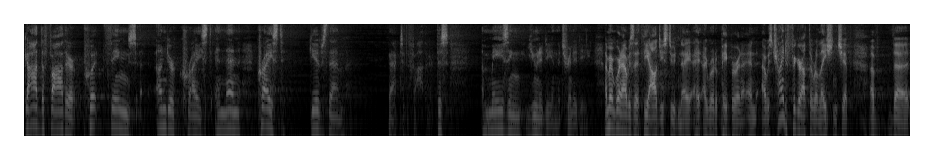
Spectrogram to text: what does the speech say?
God the Father put things under Christ, and then Christ gives them back to the Father. This amazing unity in the Trinity. I remember when I was a theology student, I, I wrote a paper and, and I was trying to figure out the relationship of the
